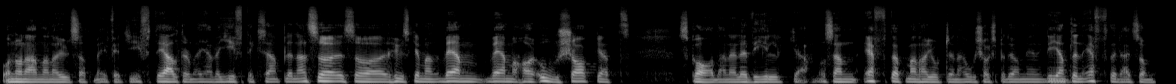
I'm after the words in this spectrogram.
och någon annan har utsatt mig för ett gift. Det är alltid de här jävla giftexemplen. Alltså, så hur ska man, vem, vem har orsakat skadan eller vilka. Och sen efter att man har gjort den här orsaksbedömningen, det är mm. egentligen efter det som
